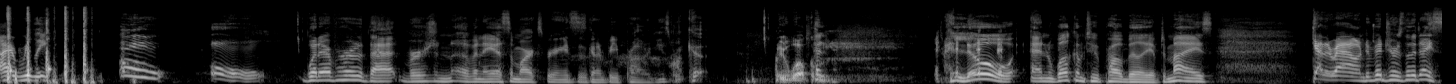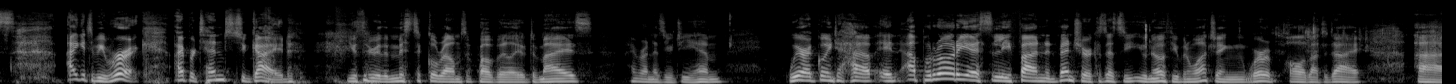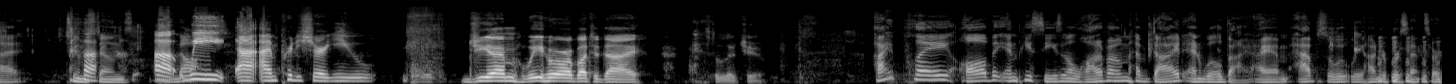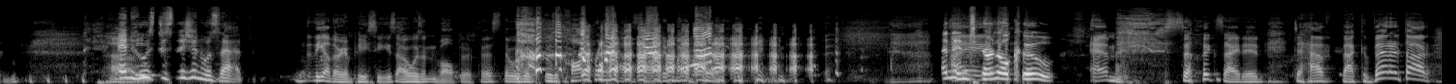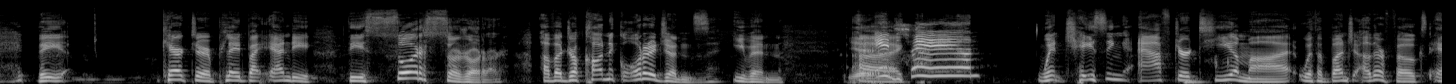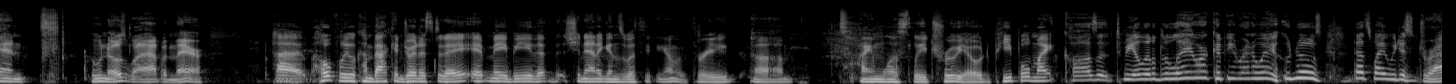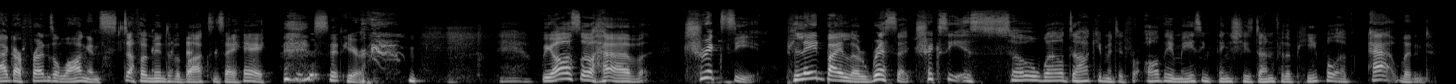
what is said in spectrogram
I really. Oh, oh. Whatever that version of an ASMR experience is going to be, probably needs to be cut. You're welcome. Hello, and welcome to Probability of Demise. Gather round, adventurers of the dice. I get to be Rurik. I pretend to guide you through the mystical realms of Probability of Demise. I run as your GM. We are going to have an uproariously fun adventure because, as you know, if you've been watching, we're all about to die. Uh, tombstones. Uh, not- we. Uh, I'm pretty sure you. GM, we who are about to die, salute you. I play all the NPCs, and a lot of them have died and will die. I am absolutely 100% certain. and whose decision was that? the other NPCs. I wasn't involved with this. There was a, there was a conference outside of my brain. An I- internal coup. I am so excited to have back Veritar, the character played by Andy, the sorcerer of a draconic origins, even. Yeah. Uh, fan. went chasing after Tiamat with a bunch of other folks, and pfft, who knows what happened there. Uh, hopefully, he'll come back and join us today. It may be that the shenanigans with you know the three um, timelessly trioed people might cause it to be a little delay, or it could be right away. Who knows? That's why we just drag our friends along and stuff them into the box and say, "Hey, sit here." We also have Trixie, played by Larissa. Trixie is so well documented for all the amazing things she's done for the people of Atland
